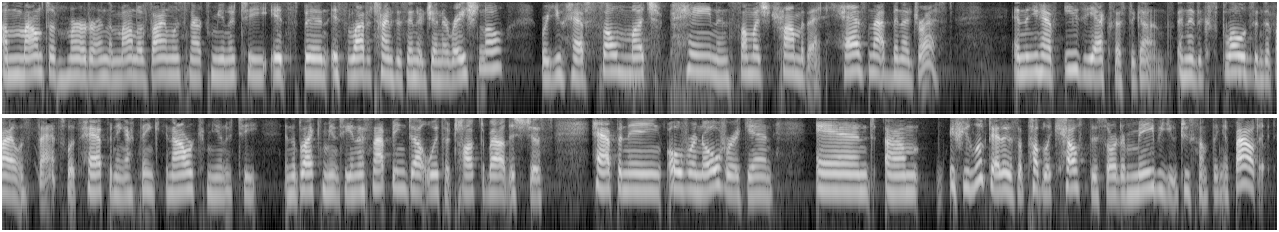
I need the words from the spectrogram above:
amount of murder and the amount of violence in our community, it's been it's a lot of times it's intergenerational, where you have so much pain and so much trauma that has not been addressed, and then you have easy access to guns, and it explodes into violence. That's what's happening, I think, in our community in the black community, and it's not being dealt with or talked about. It's just happening over and over again. And um, if you looked at it as a public health disorder, maybe you do something about it.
